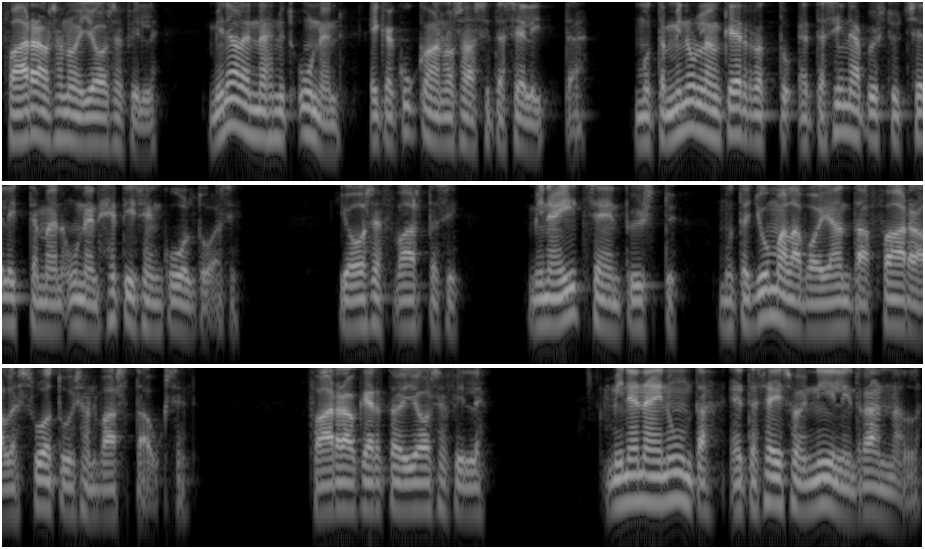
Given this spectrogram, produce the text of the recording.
Faarao sanoi Joosefille, minä olen nähnyt unen, eikä kukaan osaa sitä selittää, mutta minulle on kerrottu, että sinä pystyt selittämään unen heti sen kuultuasi. Joosef vastasi, minä itse en pysty, mutta Jumala voi antaa Faaraalle suotuisan vastauksen. Faarao kertoi Joosefille, minä näin unta, että seisoin Niilin rannalla.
